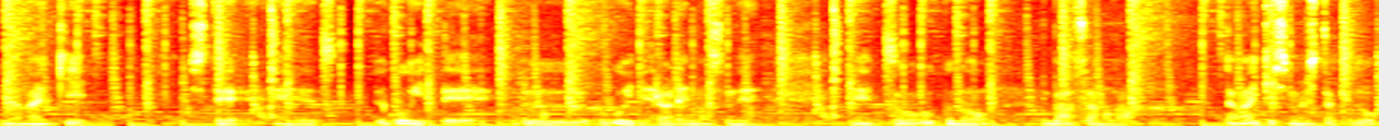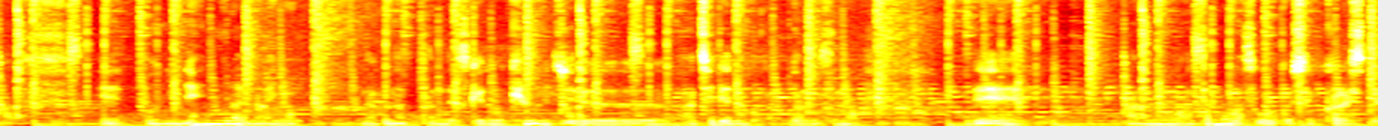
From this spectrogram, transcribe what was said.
長生きして、えー、動いてる動いてられますね。えっ、ー、と僕のばあさんが長生きしましたけどえっ、と2年ぐらい前に亡くなったんですけど98で亡くなったんですね。であの頭がすごくしっかりして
